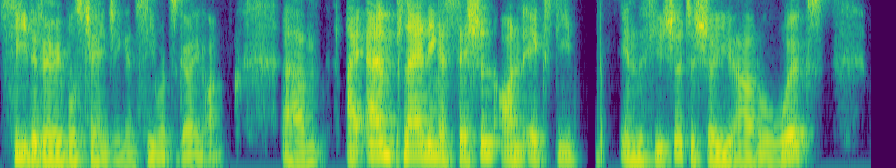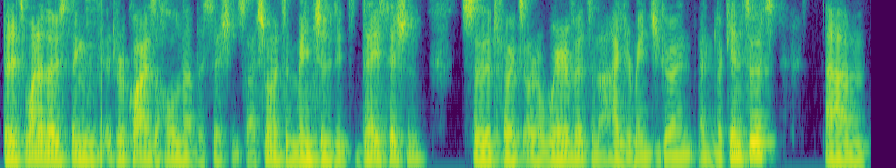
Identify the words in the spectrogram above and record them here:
see the variables changing, and see what's going on. Um, I am planning a session on XD in the future to show you how it all works, but it's one of those things, it requires a whole nother session. So I just wanted to mention it in today's session so that folks are aware of it. And I highly recommend you go and, and look into it. Um,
